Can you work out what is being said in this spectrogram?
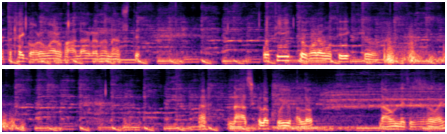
এতটাই গরম আর ভালো লাগল না নাচতে। অতিরিক্ত গরম, অতিরিক্ত। নাচগুলো খুবই ভালো। দারুণ নেচেছে সবাই।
